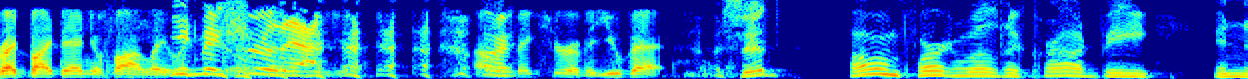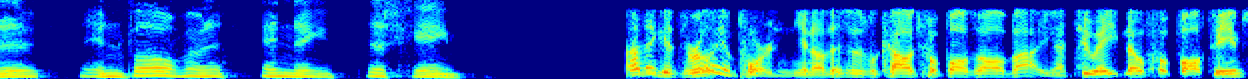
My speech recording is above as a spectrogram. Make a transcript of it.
right by Daniel Faalele. You'd make sure of that. I would right. make sure of it. You bet. Sid, how important will the crowd be in the involvement in the this game? I think it's really important. You know, this is what college football is all about. You got two eight no football teams,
